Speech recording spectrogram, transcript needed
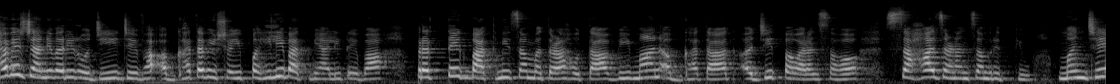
अठ्ठावीस जानेवारी रोजी जेव्हा अपघाताविषयी पहिली बातमी आली तेव्हा प्रत्येक बातमीचा मतळा होता विमान अपघातात अजित पवारांसह सहा जणांचा मृत्यू. म्हणजे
